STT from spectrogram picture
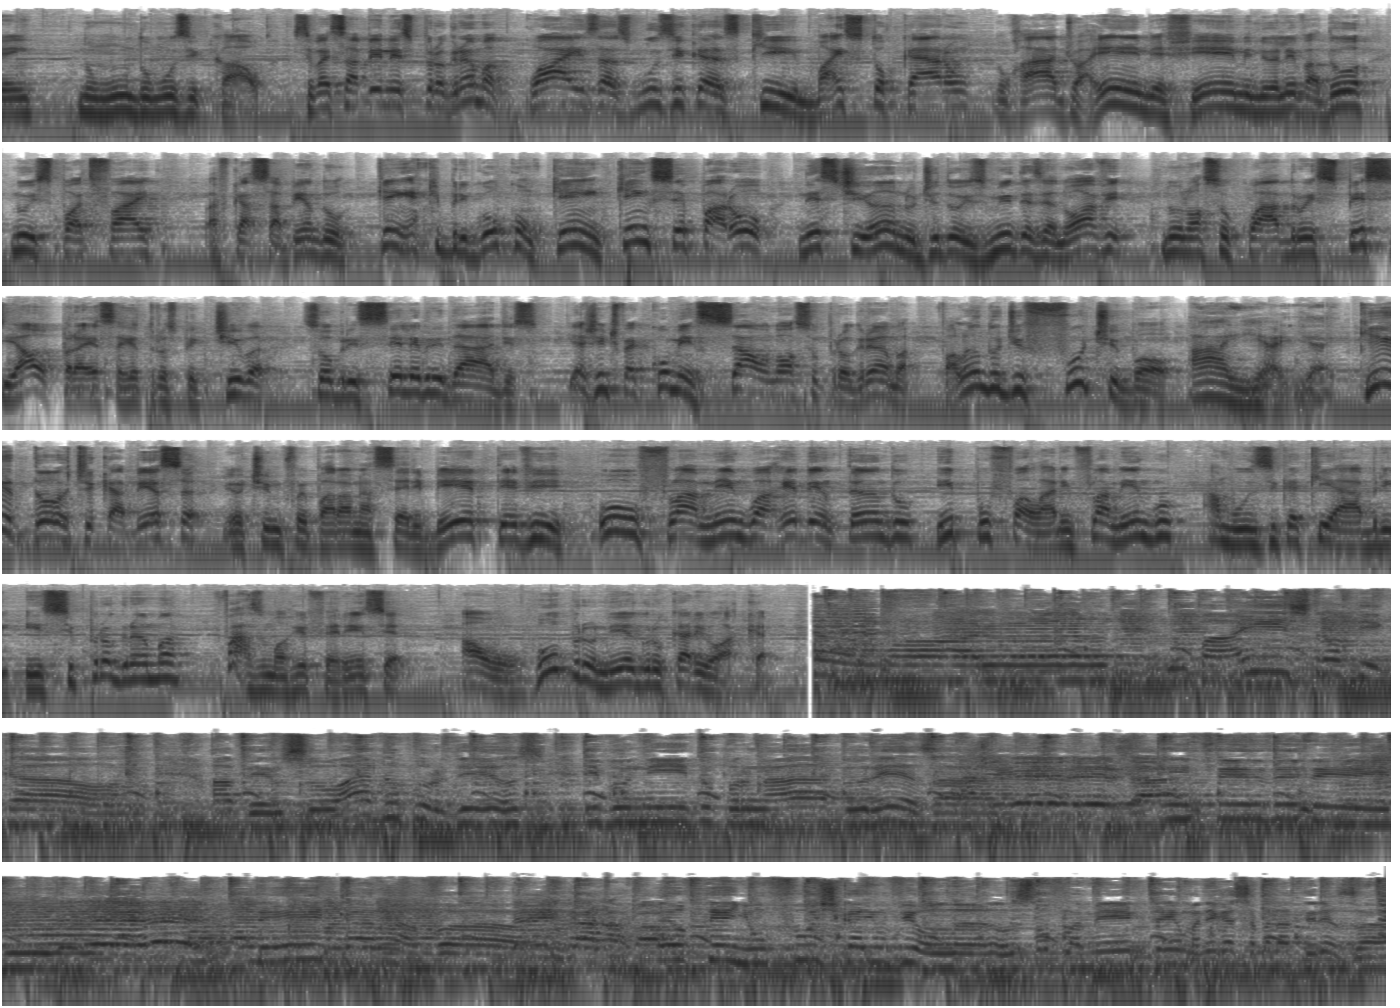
no mundo musical. Você vai saber nesse programa quais as músicas que mais tocaram no rádio AM, FM, no elevador, no Spotify vai ficar sabendo quem é que brigou com quem, quem separou neste ano de 2019 no nosso quadro especial para essa retrospectiva sobre celebridades. E a gente vai começar o nosso programa falando de futebol. Ai, ai, ai, que dor de cabeça! Meu time foi parar na Série B, teve o Flamengo arrebentando e por falar em Flamengo, a música que abre esse programa faz uma referência ao rubro-negro carioca país tropical, abençoado por Deus e bonito por natureza. Em fevereiro tem carnaval. Eu tenho um Fusca e um violão. Sou Flamengo, tenho uma nega chamada Teresa.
